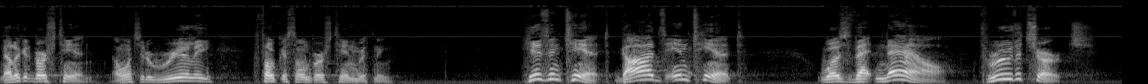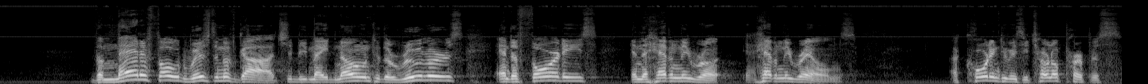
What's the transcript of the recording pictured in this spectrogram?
Now look at verse 10. I want you to really focus on verse 10 with me. His intent, God's intent, was that now, through the church, the manifold wisdom of God should be made known to the rulers and authorities in the heavenly, heavenly realms, according to his eternal purpose,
